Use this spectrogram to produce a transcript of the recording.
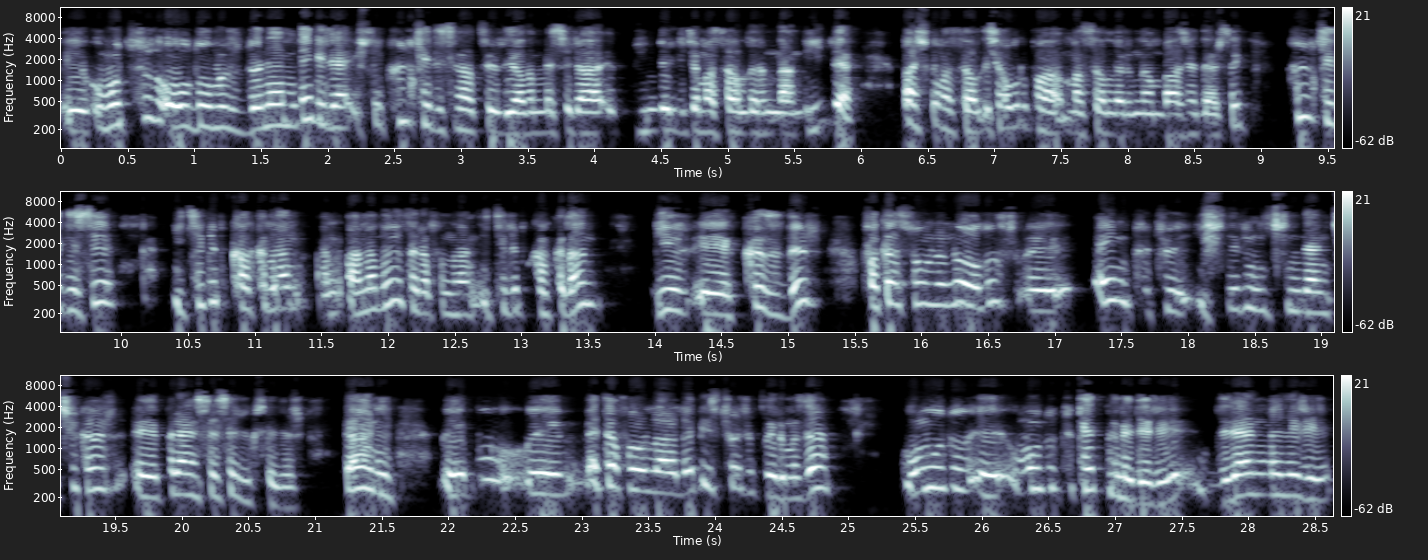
e, umutsuz olduğumuz dönemde bile işte Kül Kedisi'ni hatırlayalım. Mesela Binbir Gece masallarından değil de başka masal, işte Avrupa masallarından bahsedersek Kül Kedisi itilip kakılan, analığı tarafından itilip kakılan bir e, kızdır. Fakat sonra ne olur? E, en kötü işlerin içinden çıkar, e, prensese yükselir. Yani e, bu e, metaforlarla biz çocuklarımıza umudu e, umudu tüketmemeleri, direnmeleri,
